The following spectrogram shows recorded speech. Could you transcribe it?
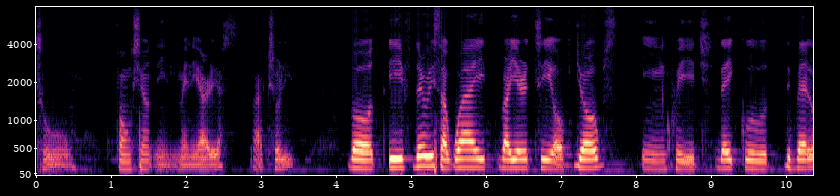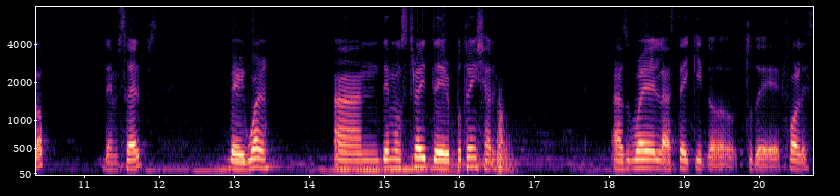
to function in many areas actually. But if there is a wide variety of jobs in which they could develop themselves very well and demonstrate their potential as well as take it uh, to the fullest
